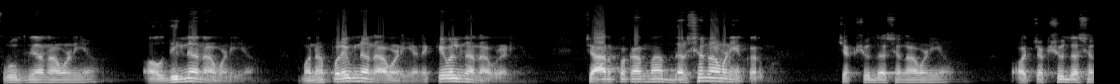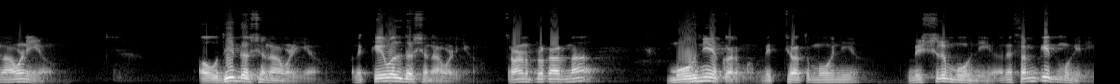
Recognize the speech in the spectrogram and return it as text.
શ્રુત જ્ઞાનાવણીય અવધિ જ્ઞાનાવણીય મનઃપ્રયોગ જ્ઞાનાવણીય અને કેવલ જ્ઞાન આવણીય ચાર પ્રકારના દર્શનાવણીય કર્મ. ચક્ષુ દર્શનાવણીય અચક્ષુ દર્શનાવણીય અવધિ દર્શનાવણીય અને કેવલ દર્શનાવણીય ત્રણ પ્રકારના મોહનીય કર્મ, મિથ્યાત મોહનીય, મિશ્ર મોહનીય અને સંકિત મોહિનીય.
